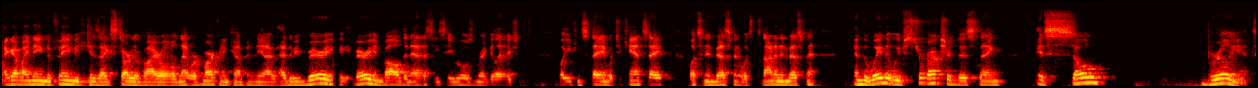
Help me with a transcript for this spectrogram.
I got my name to fame because I started a viral network marketing company and I had to be very, very involved in SEC rules and regulations, what you can say and what you can't say, what's an investment, what's not an investment. And the way that we've structured this thing is so brilliant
